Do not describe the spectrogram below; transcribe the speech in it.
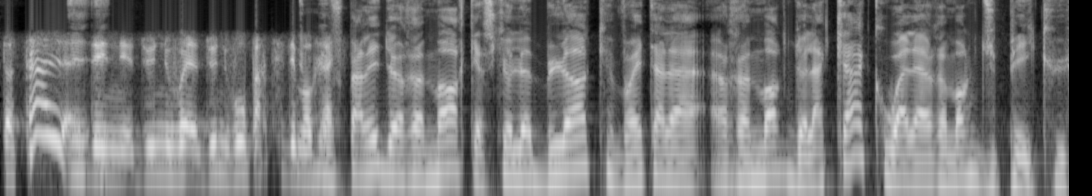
totale des, du, nouvel, du nouveau Parti démocratique. Vous parlez de remorque. Est-ce que le bloc va être à la remorque de la CAQ ou à la remorque du PQ?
